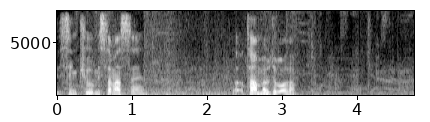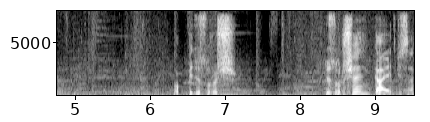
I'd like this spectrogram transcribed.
Lisin Q'm istemezse. Ta- Tamam öldü bu adam. Hop bir düz vuruş. Düz vuruşa gayet güzel.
